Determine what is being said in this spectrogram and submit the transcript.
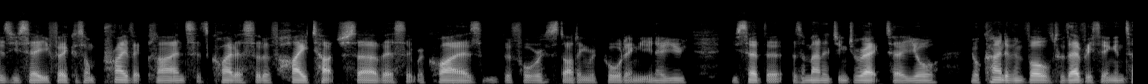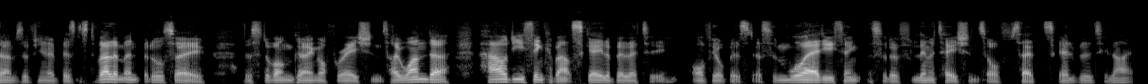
as you say you focus on private clients. It's quite a sort of high touch service. It requires before starting recording. You know, you you said that as a managing director, you're you're kind of involved with everything in terms of you know business development but also the sort of ongoing operations. I wonder how do you think about scalability of your business and where do you think the sort of limitations of said scalability lie?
